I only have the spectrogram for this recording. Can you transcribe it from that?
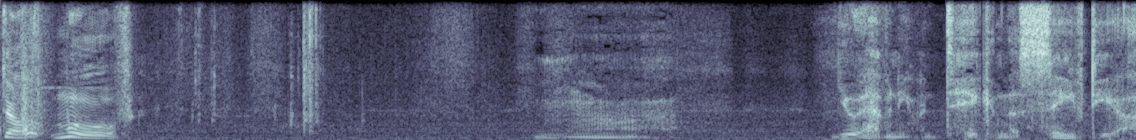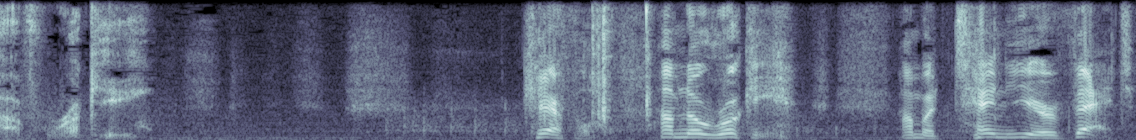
Don't move! You haven't even taken the safety off, rookie. Careful, I'm no rookie. I'm a 10 year vet.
